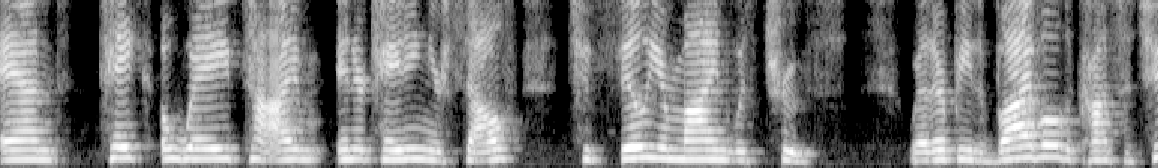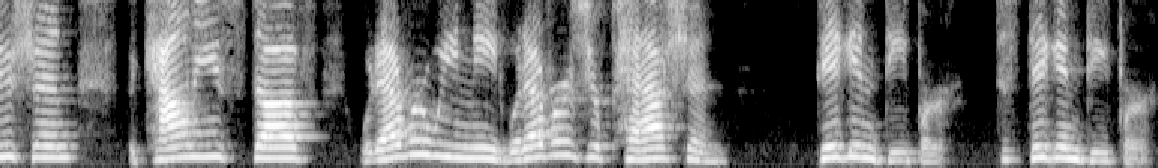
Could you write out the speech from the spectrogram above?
and take away time entertaining yourself to fill your mind with truths, whether it be the Bible, the Constitution, the county stuff, whatever we need, whatever is your passion, dig in deeper. Just dig in deeper.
